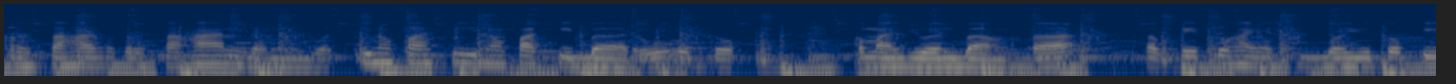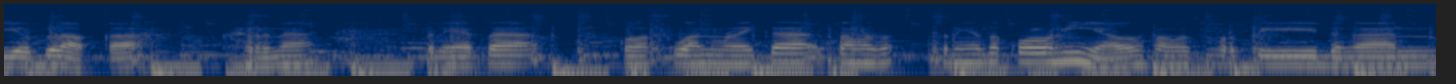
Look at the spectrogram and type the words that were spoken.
keresahan-keresahan dan membuat inovasi-inovasi baru untuk kemajuan bangsa. Tapi itu hanya sebuah utopia belaka karena ternyata kelakuan mereka sama ternyata kolonial sama seperti dengan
